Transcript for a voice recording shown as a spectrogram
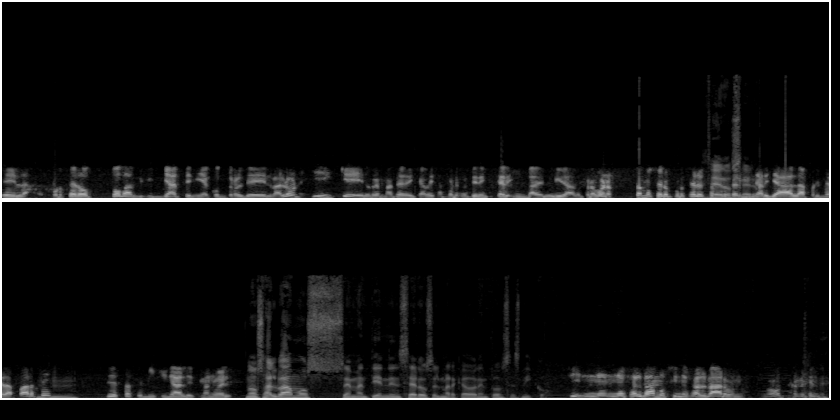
el portero todavía ya tenía control del balón y que el remate de cabeza por eso tiene que ser invalidado. Pero bueno, estamos 0 por 0, estamos por terminar ya la primera parte de estas semifinales, Manuel. Nos salvamos, se mantiene en ceros el marcador entonces, Nico. Sí, no, nos salvamos y nos salvaron, ¿no? También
